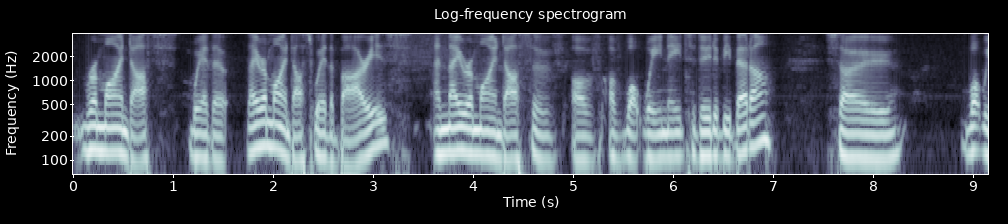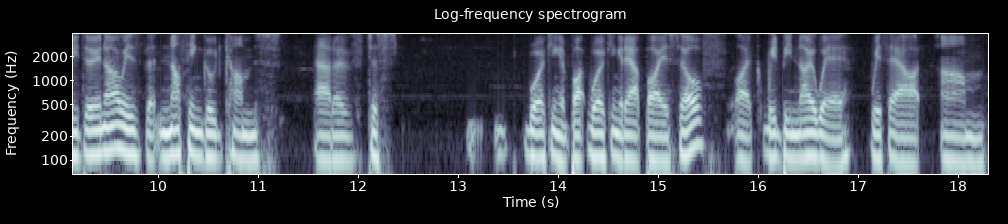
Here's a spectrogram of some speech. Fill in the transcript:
remind us where the they remind us where the bar is, and they remind us of of of what we need to do to be better. So, what we do know is that nothing good comes out of just working it working it out by yourself. Like we'd be nowhere without um,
